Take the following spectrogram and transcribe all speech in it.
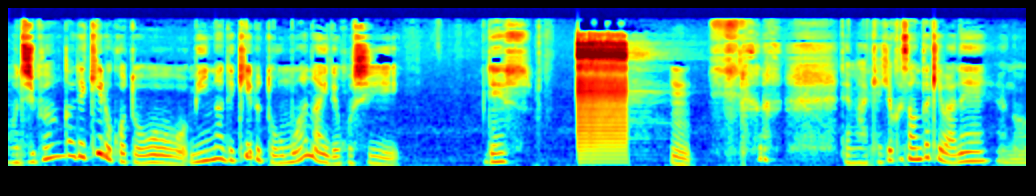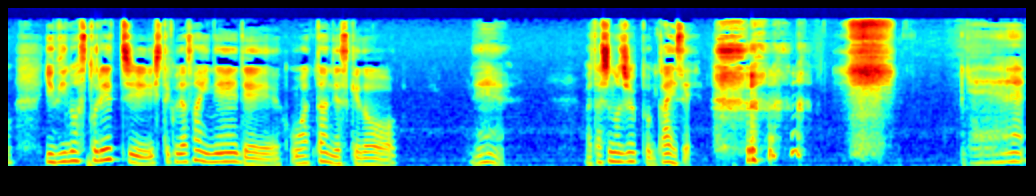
もう自分ができることをみんなできると思わないでほしいです。うん。でまあ結局その時はねあの指のストレッチしてくださいねで終わったんですけどねえ私の10分返せ。ねえ。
